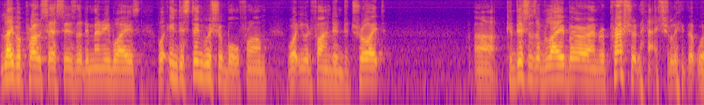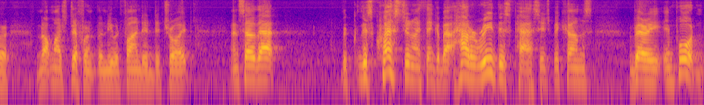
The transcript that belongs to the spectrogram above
labour processes that in many ways were indistinguishable from what you would find in Detroit. Uh, conditions of labour and repression, actually, that were not much different than you would find in Detroit. And so that this question, I think, about how to read this passage becomes very important.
